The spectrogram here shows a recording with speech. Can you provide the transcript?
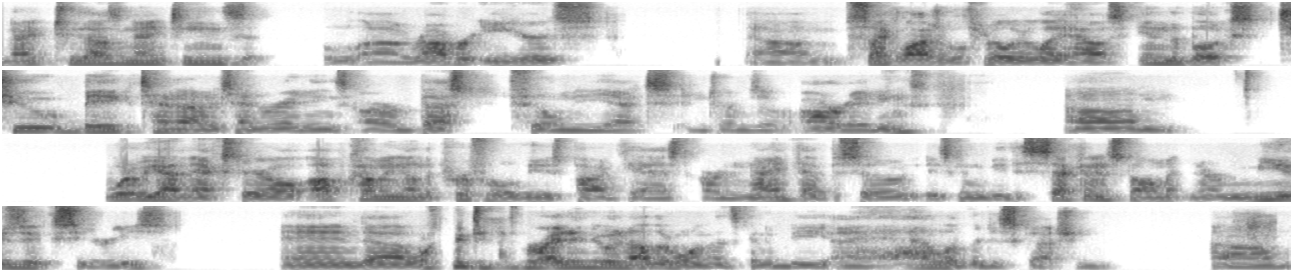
2019's uh, Robert Eggers' um, psychological thriller Lighthouse in the books. Two big 10 out of 10 ratings, our best film yet in terms of our ratings. Um, what do we got next, Erroll? Upcoming on the Peripheral Views podcast, our ninth episode is going to be the second installment in our music series. And uh, we're going to jump right into another one that's going to be a hell of a discussion. Um,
